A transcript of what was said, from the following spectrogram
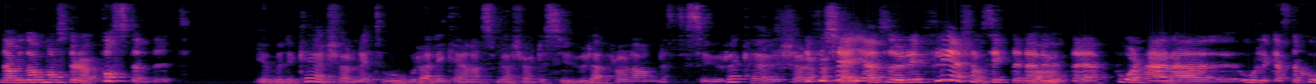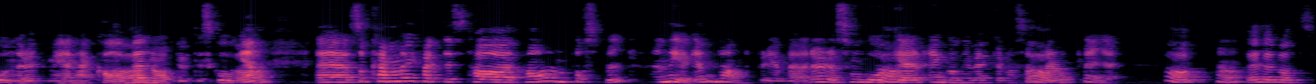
Ja, men då måste du ha posten dit. Ja men det kan jag köra ner till Mora lika gärna som jag kör till Sura. Från Ramnäs till Sura kan jag köra. I och för sig, alltså, det är fler som sitter där Ja. ute på den här uh, olika stationer ut med den här kabeln rakt ut i skogen. ja, Eh, så kan man ju faktiskt ha, ha en postbil, en egen lantbrevbärare som går Ja. åker en gång i veckan och samlar Ja. ihop grejer. ja, Ja. eller något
